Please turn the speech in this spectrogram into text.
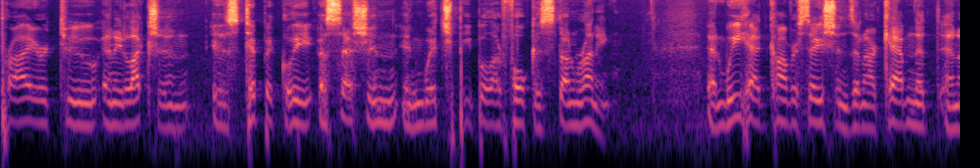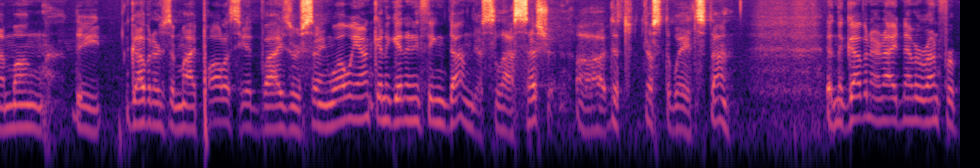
prior to an election is typically a session in which people are focused on running. And we had conversations in our cabinet and among the governors and my policy advisors saying, well, we aren't going to get anything done this last session. Uh, that's just the way it's done. And the governor and I had never run for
